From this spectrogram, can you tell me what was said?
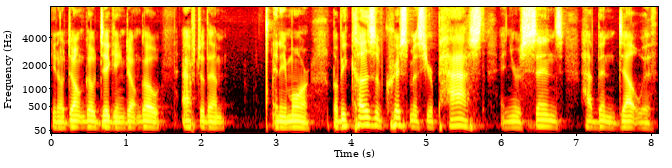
You know, don't go digging, don't go after them anymore. But because of Christmas, your past and your sins have been dealt with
